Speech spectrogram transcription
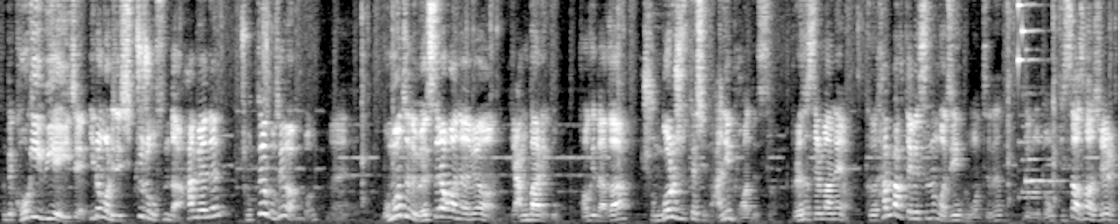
근데 거기 위에 이제 이런 걸 이제 10주 주고 쓴다 하면은 좆대 보세요 한번. 네. 모먼트는 왜 쓰라고 하냐면 양발이고 거기다가 중거리 슈탯이 많이 보완됐어. 그래서 쓸만해요. 그 한방 때문에 쓰는 거지. 근데 뭐 너무 비싸서 사실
